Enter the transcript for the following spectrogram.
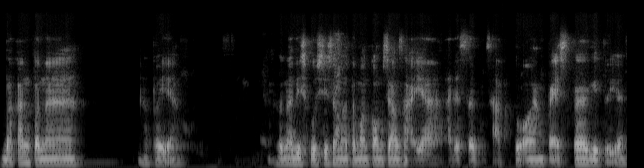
Bahkan pernah apa ya pernah diskusi sama teman komsel saya ada satu orang pester gitu ya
